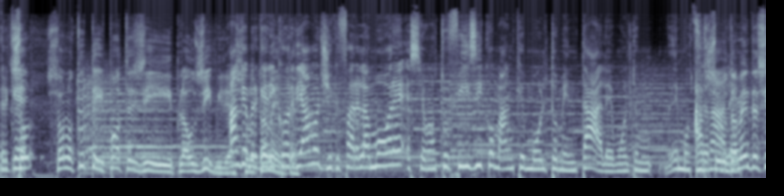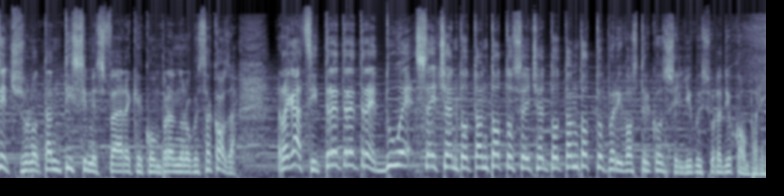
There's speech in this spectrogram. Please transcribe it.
Perché So- sono tutte ipotesi plausibili. anche perché ricordiamoci che fare l'amore sia un atto fisico ma anche molto mentale, molto em- emozionale. Assolutamente sì, ci sono tantissime sfere che comprendono questa cosa. Ragazzi, 333 2688 688 per i vostri consigli qui su Radio Company.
